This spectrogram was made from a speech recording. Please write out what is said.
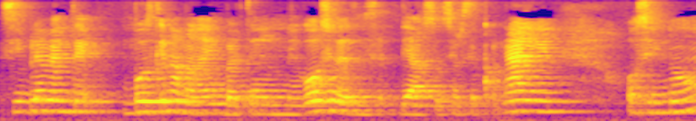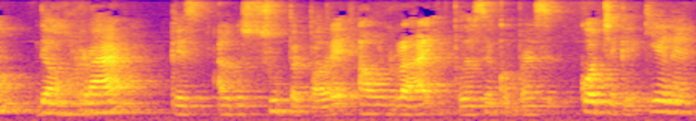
Simplemente busquen la manera de invertir en un negocio, de, asociarse con alguien, o si no, de ahorrar, que es algo súper padre, ahorrar y poderse comprar ese coche que quieren,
